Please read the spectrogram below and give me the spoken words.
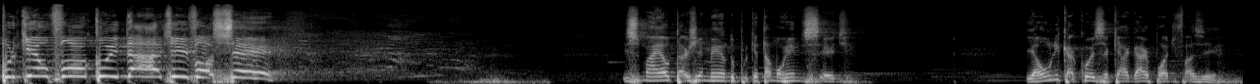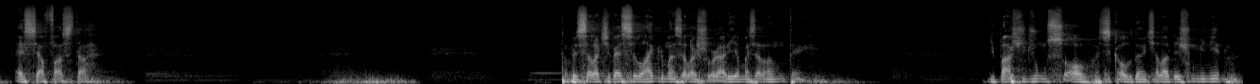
porque eu vou cuidar de você. Ismael está gemendo porque está morrendo de sede. E a única coisa que Agar pode fazer é se afastar. Talvez se ela tivesse lágrimas ela choraria, mas ela não tem. Debaixo de um sol escaldante ela deixa um menino.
